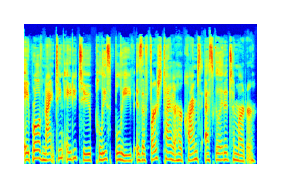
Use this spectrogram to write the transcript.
April of 1982, police believe, is the first time that her crimes escalated to murder.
